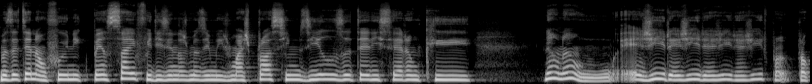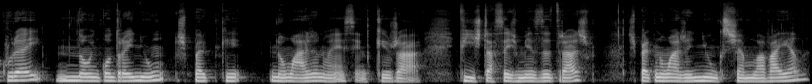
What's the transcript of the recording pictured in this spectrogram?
Mas até não, foi o único que pensei, fui dizendo aos meus amigos mais próximos e eles até disseram que não, não, é giro, é giro, é giro, é giro. Procurei, não encontrei nenhum, espero que não haja, não é? Sendo que eu já vi isto há seis meses atrás, espero que não haja nenhum que se chame Lá Vai Ela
